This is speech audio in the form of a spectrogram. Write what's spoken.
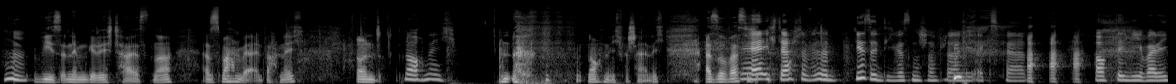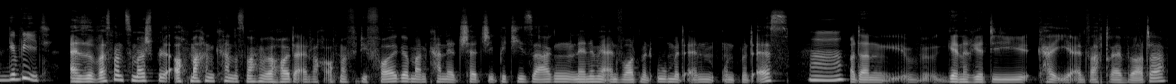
hm. wie es in dem Gedicht heißt. Ne? Also das machen wir einfach nicht. Und noch nicht. noch nicht wahrscheinlich. Also was ja, ich, ich dachte, wir sind, wir sind die Wissenschaftler und die Experten auf dem jeweiligen Gebiet. Also was man zum Beispiel auch machen kann, das machen wir heute einfach auch mal für die Folge. Man kann der ChatGPT sagen, nenne mir ein Wort mit U, mit N und mit S. Hm. Und dann generiert die KI einfach drei Wörter.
